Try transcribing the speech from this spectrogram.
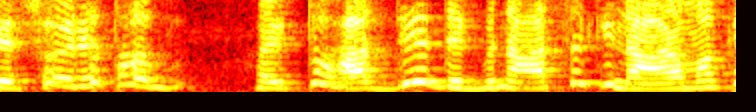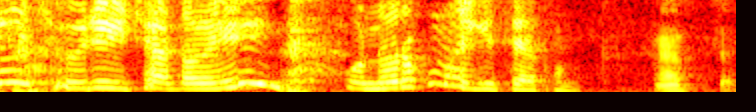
এর শরীরে থাক। একটু হাত দিয়ে দেখবেন, আছে কিনা? আমাকে শরীরে ইচ্ছা দাও, এই অন্যরকম হয়ে গেছে এখন। আচ্ছা।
